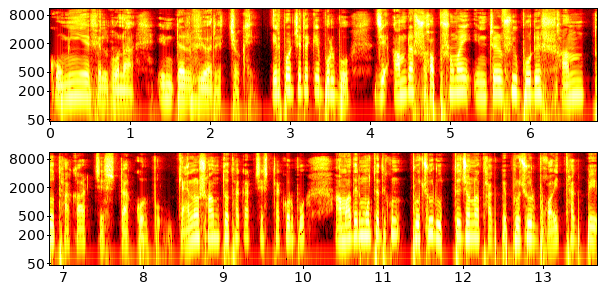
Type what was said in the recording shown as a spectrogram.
কমিয়ে ফেলব না ইন্টারভিউয়ারের চোখে। এরপর যেটাকে বলব যে আমরা সবসময় ইন্টারভিউ বোর্ডে শান্ত থাকার চেষ্টা করব। কেন শান্ত থাকার চেষ্টা করব? আমাদের মধ্যে দেখুন প্রচুর উত্তেজনা থাকবে, প্রচুর ভয় থাকবে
